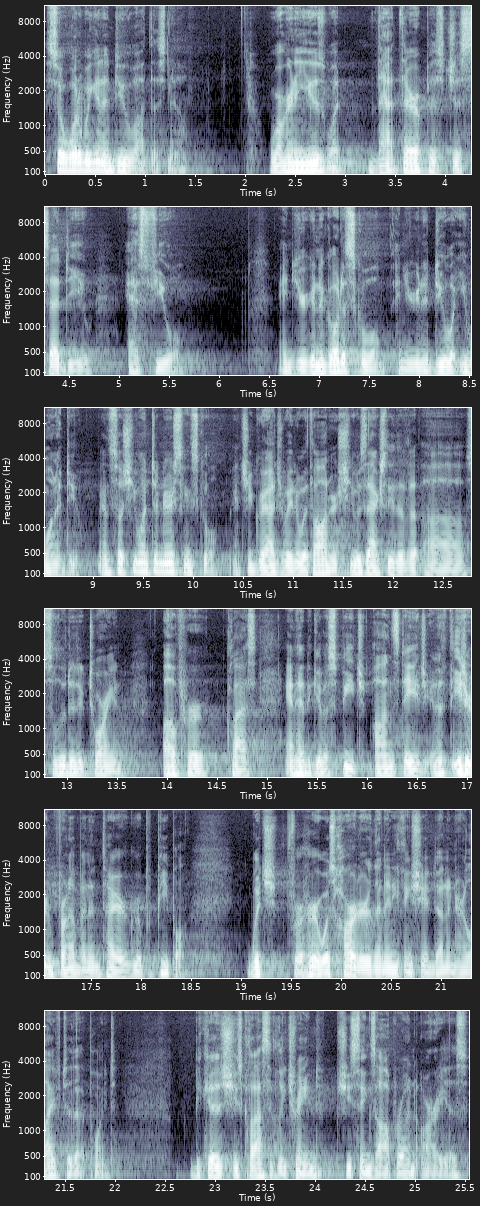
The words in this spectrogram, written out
So, what are we going to do about this now? We're going to use what that therapist just said to you as fuel. And you're going to go to school and you're going to do what you want to do. And so she went to nursing school and she graduated with honors. She was actually the uh, salutatorian of her class and had to give a speech on stage in a theater in front of an entire group of people, which for her was harder than anything she had done in her life to that point because she's classically trained. She sings opera and arias.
